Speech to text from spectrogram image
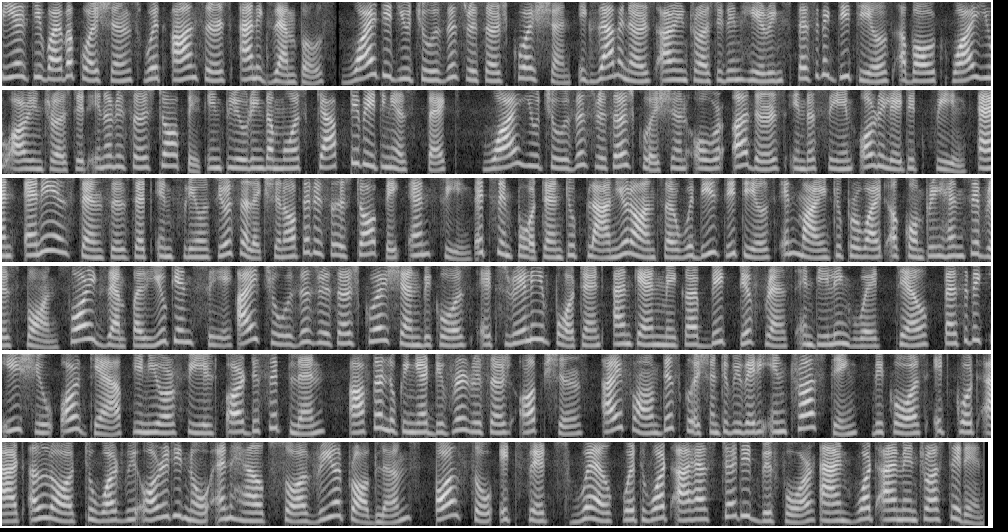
PhD Viva questions with answers and examples. Why did you choose this research question? Examiners are interested in hearing specific details about why you are interested in a research topic, including the most captivating aspect why you chose this research question over others in the same or related field and any instances that influence your selection of the research topic and field. It's important to plan your answer with these details in mind to provide a comprehensive response. For example, you can say, I chose this research question because it's really important and can make a big difference in dealing with tell specific issue or gap in your field or discipline after looking at different research options, I found this question to be very interesting because it could add a lot to what we already know and help solve real problems. Also, it fits well with what I have studied before and what I am interested in.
